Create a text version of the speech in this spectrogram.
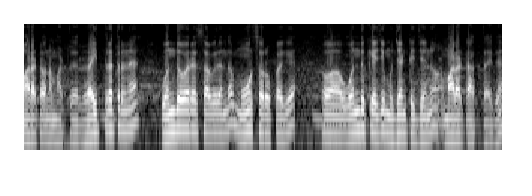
ಮಾರಾಟವನ್ನು ಮಾಡ್ತಾರೆ ರೈತರ ಹತ್ರನೇ ಒಂದೂವರೆ ಸಾವಿರದಿಂದ ಮೂರು ಸಾವಿರ ರೂಪಾಯಿಗೆ ಒಂದು ಕೆ ಜಿ ಮುಜಂಟಿ ಜೇನು ಮಾರಾಟ ಆಗ್ತಾ ಇದೆ.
